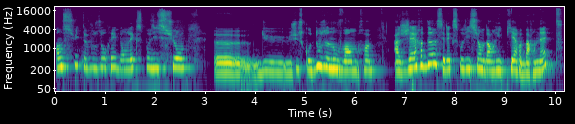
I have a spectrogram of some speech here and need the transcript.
Ensuite, vous aurez dans l'exposition euh, jusqu'au 12 novembre à Gerde. C'est l'exposition d'Henri-Pierre Barnett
